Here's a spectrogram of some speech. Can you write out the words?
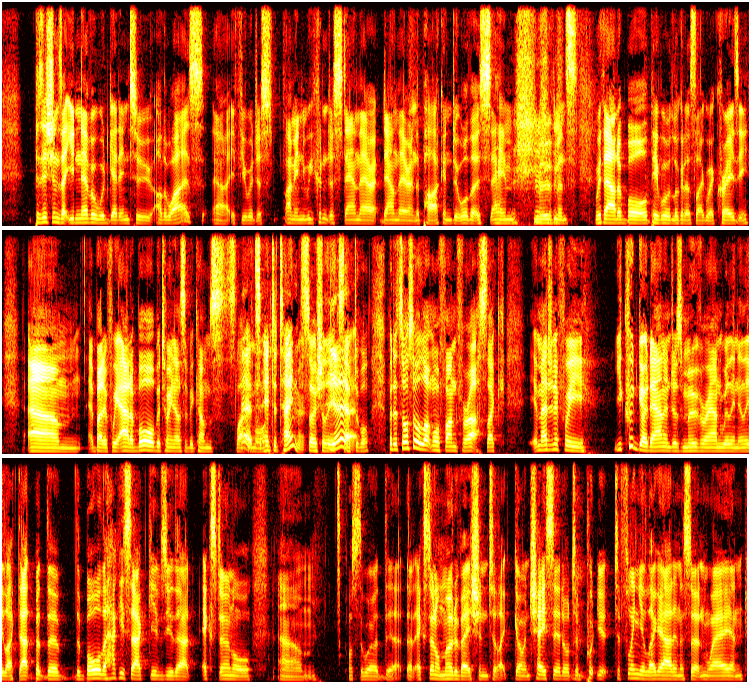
positions that you never would get into otherwise uh, if you were just i mean we couldn't just stand there down there in the park and do all those same movements without a ball people would look at us like we're crazy um, but if we add a ball between us it becomes slightly yeah, it's more entertainment. socially Yeah. acceptable. But it's also a lot more fun for us. Like, imagine if we, you could go down and just move around willy nilly like that, but the the ball, the hacky sack, gives you that external, um, what's the word? That that external motivation to like go and chase it or to Mm. put your to fling your leg out in a certain way, and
